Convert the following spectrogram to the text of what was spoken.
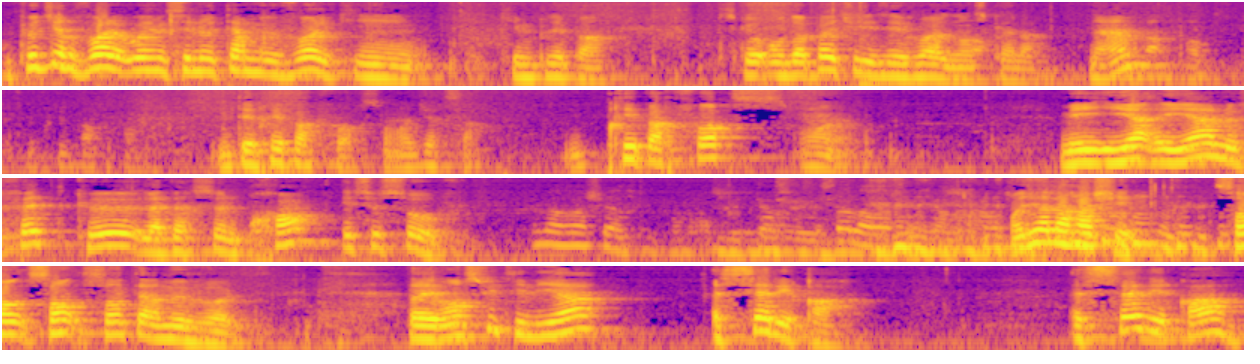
On peut dire vol, oui, mais c'est le terme vol qui, qui me plaît pas. Parce qu'on ne doit pas utiliser voile dans ce cas-là. Non T'es pris par force, on va dire ça. Pris par force, ouais. Mais il y, a, il y a le fait que la personne prend et se sauve. On va dire l'arracher, sans, sans, sans terme vol. Ensuite, il y a al-sariqa. Al-sariqa,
